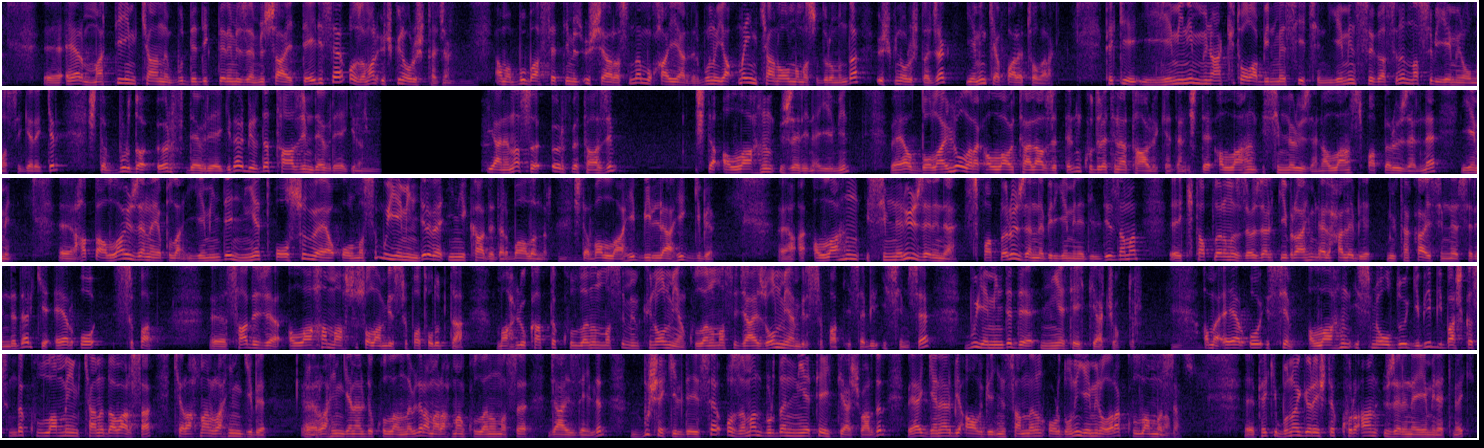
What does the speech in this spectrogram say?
E, eğer maddi imkanı bu dediklerimize müsait değil ise o zaman 3 gün oruç tutacak. Hı. Ama bu bahsettiğimiz üç şey arasında muhayyerdir. Bunu yapma imkanı olmaması durumunda üç gün oruç tutacak yemin kefareti olarak. Peki yeminin münakit olabilmesi için yemin sıgasının nasıl bir yemin olması gerekir? İşte burada örf devreye girer, bir de tazim devreye girer. Yani nasıl örf ve tazim? İşte Allah'ın üzerine yemin veya dolaylı olarak Allahü Teala Hazretlerinin kudretine tahallük eden, işte Allah'ın isimleri üzerine, Allah'ın sıfatları üzerine yemin. E, hatta Allah üzerine yapılan yeminde niyet olsun veya olmasın bu yemindir ve inikad eder, bağlanır. Hmm. İşte vallahi, billahi gibi. E, Allah'ın isimleri üzerine, sıfatları üzerine bir yemin edildiği zaman e, kitaplarımızda özellikle İbrahim el-Halebi Mülteka isimli eserinde der ki eğer o sıfat sadece Allah'a mahsus olan bir sıfat olup da mahlukatta kullanılması mümkün olmayan, kullanılması caiz olmayan bir sıfat ise, bir isimse bu yeminde de niyete ihtiyaç yoktur. Hmm. Ama eğer o isim Allah'ın ismi olduğu gibi bir başkasında kullanma imkanı da varsa ki Rahman Rahim gibi ee, evet. Rahim genelde kullanılabilir ama Rahman kullanılması caiz değildir. Bu şekilde ise o zaman burada niyete ihtiyaç vardır veya genel bir algı insanların orada onu yemin olarak kullanması. Ee, peki buna göre işte Kur'an üzerine yemin etmek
